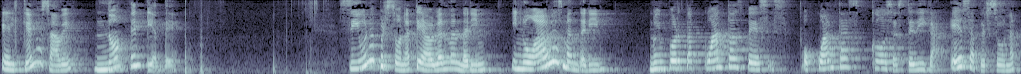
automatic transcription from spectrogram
El que no sabe, no entiende. Si una persona te habla en mandarín, y no hablas mandarín, no importa cuántas veces o cuántas cosas te diga esa persona,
